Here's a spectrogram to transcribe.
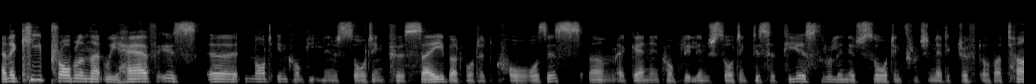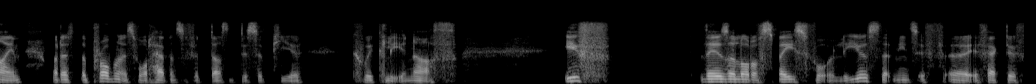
And the key problem that we have is uh, not incomplete lineage sorting per se, but what it causes. Um, again, incomplete lineage sorting disappears through lineage sorting, through genetic drift over time. But the problem is what happens if it doesn't disappear quickly enough. If there's a lot of space for alleles, that means if uh, effective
